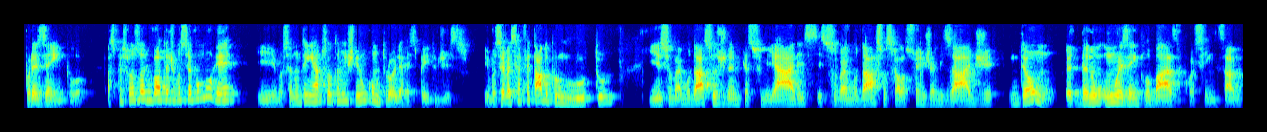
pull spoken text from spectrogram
Por exemplo, as pessoas em volta de você vão morrer e você não tem absolutamente nenhum controle a respeito disso. E você vai ser afetado por um luto, e isso vai mudar suas dinâmicas familiares, isso vai mudar suas relações de amizade. Então, dando um exemplo básico, assim, sabe?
